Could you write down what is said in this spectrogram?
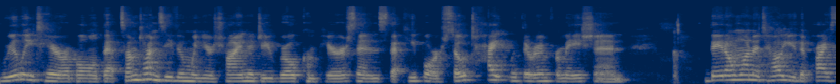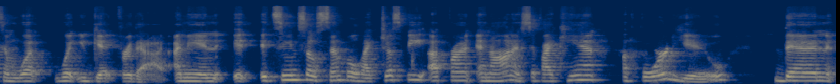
really terrible that sometimes, even when you're trying to do real comparisons, that people are so tight with their information they don't want to tell you the price and what what you get for that. I mean, it it seems so simple like just be upfront and honest. If I can't afford you, then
